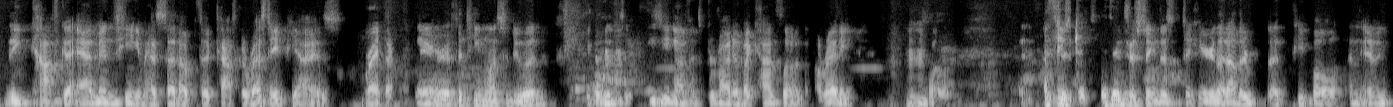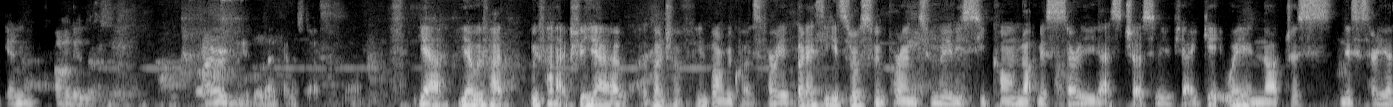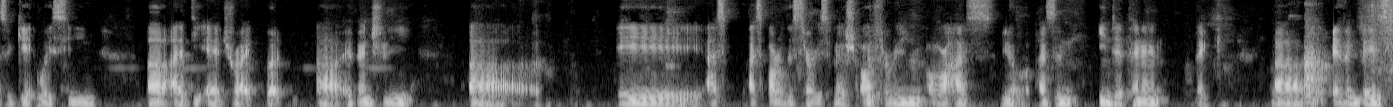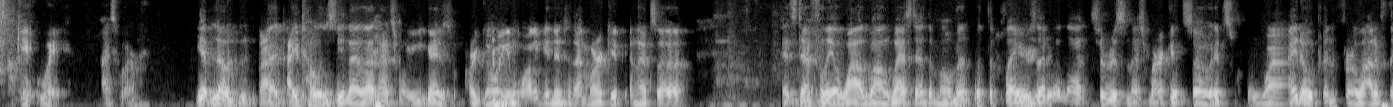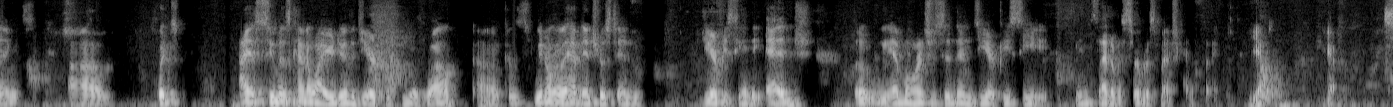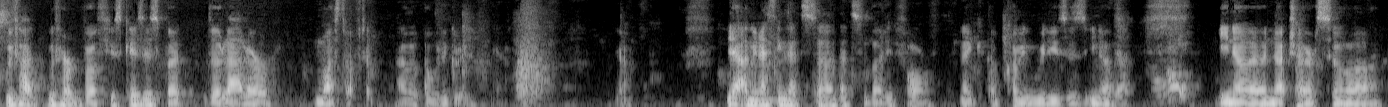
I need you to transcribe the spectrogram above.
the Kafka admin team has set up the Kafka REST APIs Right. that are there if the team wants to do it because it's easy enough. It's provided by Confluent already. Mhm. So I it's just think- it's, it's interesting to, to hear that other that people and and and Kong is prioritizing that kind of stuff. So, Yeah, yeah, we've had we've had actually yeah a bunch of inbound requests for it, but I think it's also important to maybe see Kong not necessarily as just an API gateway and not just necessarily as a gateway sitting uh, at the edge, right? But uh, eventually, uh, a as as part of the service mesh offering or as you know as an independent like uh, event-based gateway as well. Yep, no, I, I totally see that. that- That's where you guys are going and want to get into that market, and that's a it's definitely a wild wild west at the moment with the players that are in that service mesh market. So it's wide open for a lot of things, um, which I assume is kind of why you're doing the gRPC as well, because we don't really have interest in gRPC on the edge, but we have more interest in gRPC inside of a service mesh kind of thing. Yeah, yeah. We've had we've heard both use cases, but the latter most often. I would- I would agree. Yeah. yeah, yeah. I mean, I think that's uh, that's about it for like upcoming releases in a in a nutshell. So uh,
